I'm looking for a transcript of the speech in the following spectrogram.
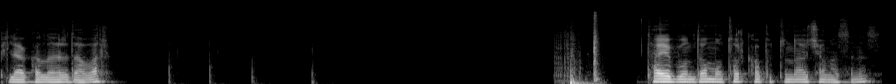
Plakaları da var. Tabi bunda motor kaputunu açamazsınız.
